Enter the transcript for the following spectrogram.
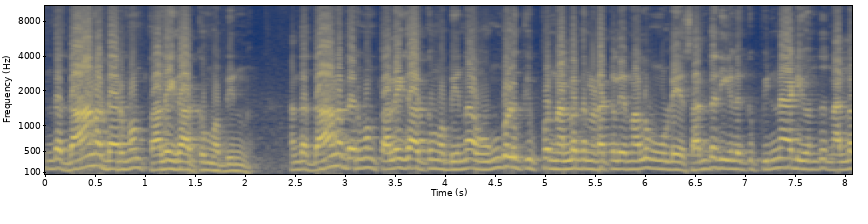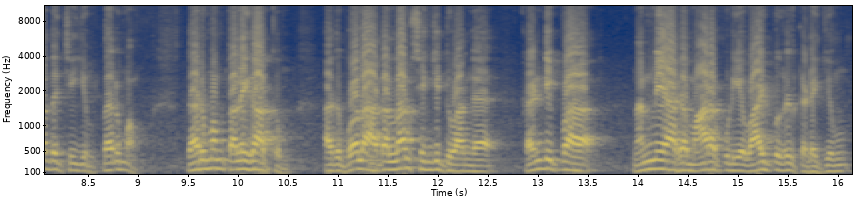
இந்த தான தர்மம் தலைகாக்கும் அப்படின்னு. அந்த தான தர்மம் தலைகாக்கும் அப்படின்னா உங்களுக்கு இப்போ நல்லது நடக்கலைனாலும் உங்களுடைய சந்ததிகளுக்கு பின்னாடி வந்து நல்லதை செய்யும் தர்மம். தர்மம் தலைகாக்கும் அதுபோல் அதெல்லாம் செஞ்சுட்டு வாங்க. கண்டிப்பாக நன்மையாக மாறக்கூடிய வாய்ப்புகள் கிடைக்கும்.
